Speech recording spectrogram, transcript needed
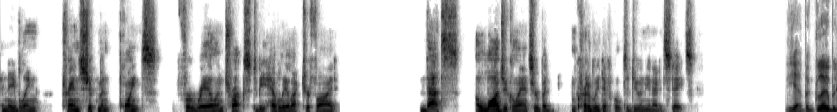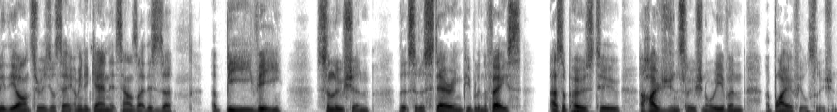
enabling transshipment points for rail and trucks to be heavily electrified. That's a logical answer, but incredibly difficult to do in the United States. Yeah, but globally, the answer is you're saying, I mean, again, it sounds like this is a, a BEV solution that's sort of staring people in the face as opposed to a hydrogen solution or even a biofuel solution.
